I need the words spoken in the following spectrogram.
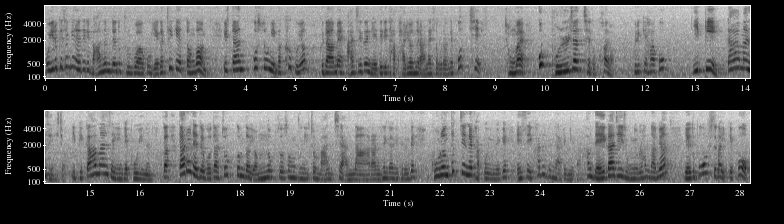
뭐 이렇게 생긴 애들이 많은데도 불구하고 얘가 특이했던 건 일단 꽃송이가 크고요. 그 다음에 아직은 얘들이 다 발현을 안 해서 그런데 꽃이 정말 꽃 볼 자체도 커요. 그렇게 하고 잎이 까만색이죠. 잎이 까만색인 게 보이는. 그러니까 다른 애들보다 조금 더 엽록소 성분이 좀 많지 않나라는 생각이 드는데 그런 특징을 갖고 있는 게 SE 카르디날입니다. 한 네 가지 종류를 한다면 얘도 뽑을 수가 있겠고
